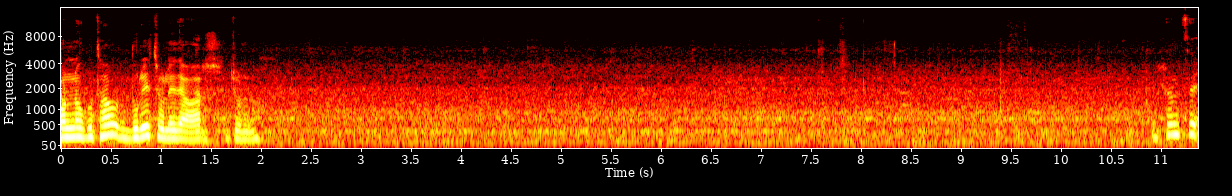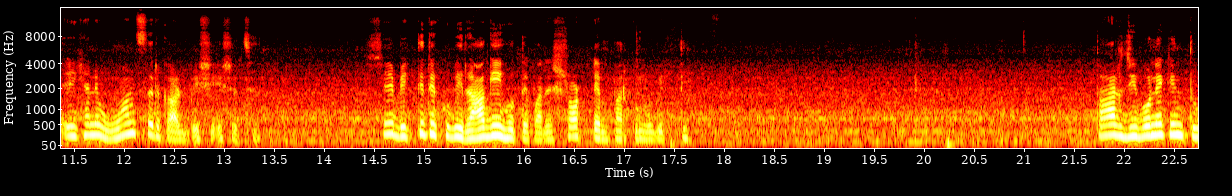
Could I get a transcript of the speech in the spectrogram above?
অন্য কোথাও দূরে চলে যাওয়ার জন্য। এখানে এইখানে ওয়ান্সের কার্ড বেশি এসেছে। সে ব্যক্তিটি খুবই রাগী হতে পারে শর্ট টেম্পার কোনো ব্যক্তি। তার জীবনে কিন্তু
